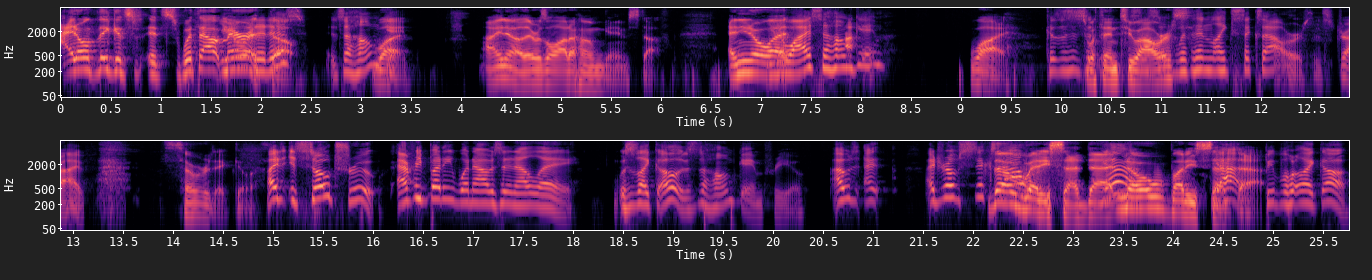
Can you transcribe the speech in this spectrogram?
I don't think it's it's without You merit. it though. is? It's a home What? game. I know there was a lot of home game stuff, and you know You what? know why it's a home game? Why? Because this is within two hours? within like six hours. It's drive. So ridiculous. I, it's so true. Everybody when I was in LA was like, "Oh, this is a home game for you." I was I I drove six. Nobody hours. said that. Yeah. Nobody said yeah, that. people were like, "Oh,"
